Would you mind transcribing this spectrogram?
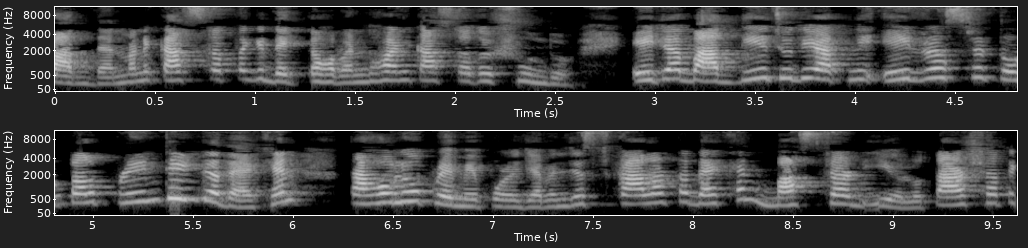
বাদ দেন মানে কাজটা আপনাকে দেখতে হবে না। ধরেন কাজটা তো সুন্দর। এটা বাদ দিয়ে যদি আপনি এই ড্রেসটার টোটাল প্রিন্টিংটা দেখেন, তাহলেও প্রেমে পড়ে যাবেন। জাস্ট কালারটা দেখেন মাস্টার্ড ইয়েলো তার সাথে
